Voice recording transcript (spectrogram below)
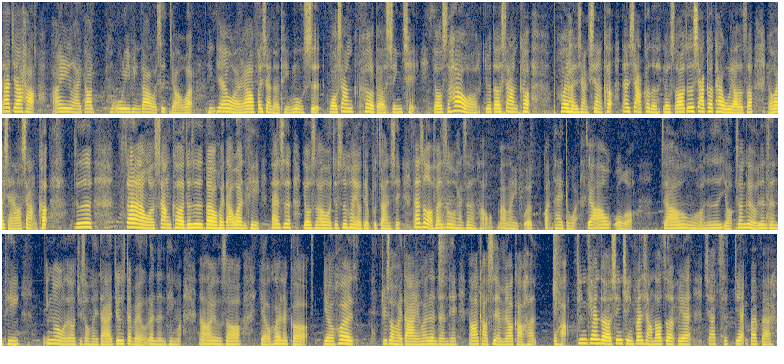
大家好，欢迎来到狐狸频道，我是九尾。今天我要分享的题目是我上课的心情。有时候我觉得上课会很想下课，但下课的有时候就是下课太无聊的时候，也会想要上课。就是虽然我上课就是都有回答问题，但是有时候我就是会有点不专心。但是我分数还是很好，我妈妈也不会管太多啊，只要我。只要我就是有上课有认真听，因为我都有举手回答，就是代表有认真听嘛。然后有时候也会那个也会举手回答，也会认真听。然后考试也没有考很不好。今天的心情分享到这边，下次见，拜拜。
